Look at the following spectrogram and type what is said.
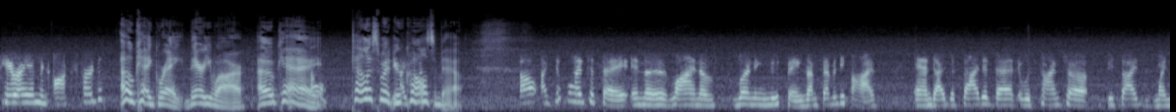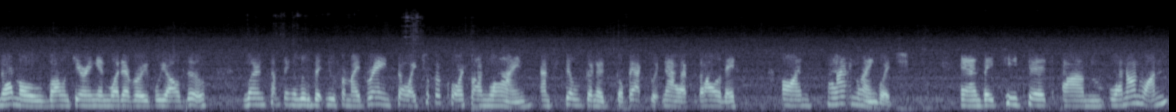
here I am in Oxford. Okay, great. There you are. Okay. Oh, Tell us what your I call's just, about. Oh, I just wanted to say, in the line of learning new things, I'm 75, and I decided that it was time to, besides my normal volunteering and whatever we all do, learn something a little bit new for my brain. So I took a course online. I'm still going to go back to it now after the holidays on sign language. And they teach it one on one,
